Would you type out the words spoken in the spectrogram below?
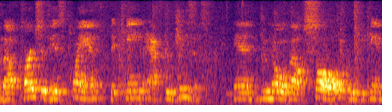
about parts of his plan that came after Jesus. And you know about Saul, who became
